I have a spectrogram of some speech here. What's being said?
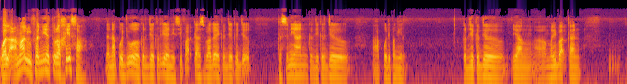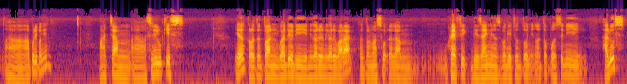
Wal a'malul fanniyatu rakhisah dan apa jua kerja-kerja ini sifatkan sebagai kerja-kerja kesenian kerja-kerja apa dipanggil kerja-kerja yang uh, melibatkan uh, apa dipanggil? Macam uh, seni lukis ya kalau tuan-tuan berada di negara-negara barat tuan-tuan masuk dalam graphic designer sebagai contohnya ataupun seni halus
